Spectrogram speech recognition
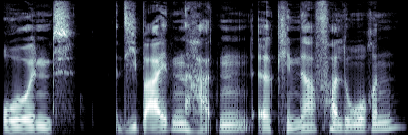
Und die beiden hatten äh, Kinder verloren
